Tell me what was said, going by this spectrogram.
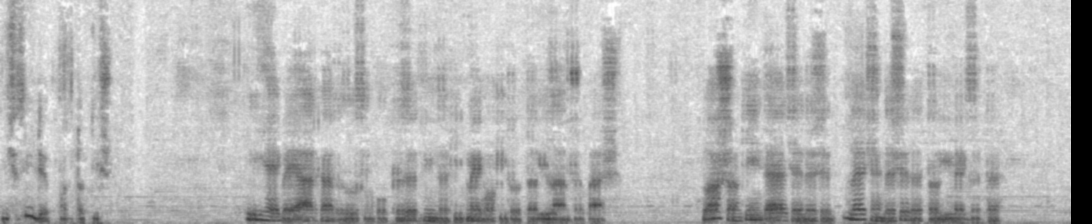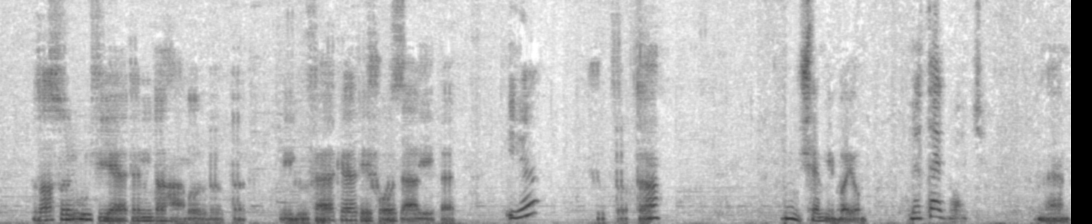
és az időpontot is. Lihegve járkált az oszlopok között, mint akit megvakította a villámcsapás. Lassanként elcsendesedett, lecsendesedett a lélegzete. Az asszony úgy figyelte, mint a háborodottak. Végül felkelt és hozzálépett. Igen? Suttogta. Nincs semmi bajom. Beteg vagy? Nem.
